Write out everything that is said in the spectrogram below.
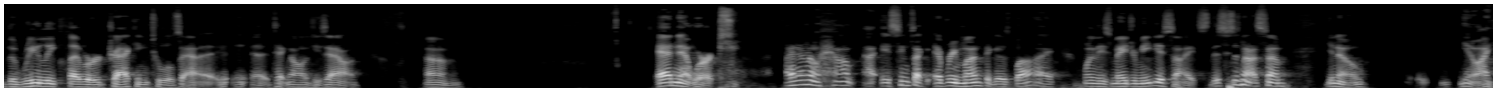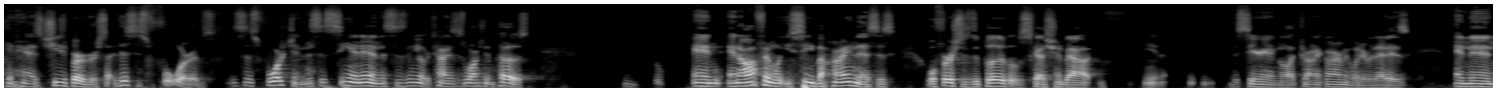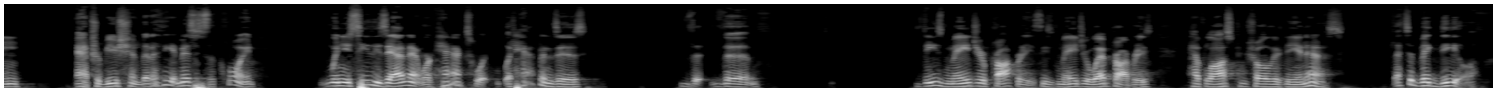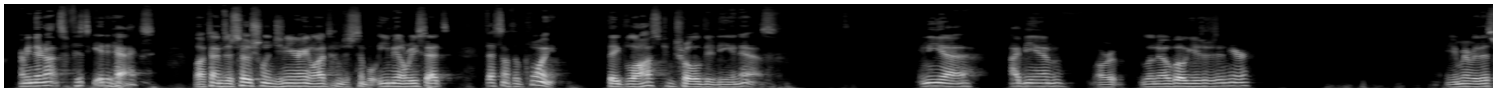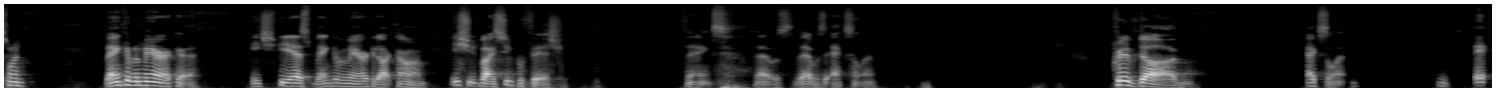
the really clever tracking tools, uh, uh, technologies out. Um, ad networks. I don't know how, it seems like every month that goes by, one of these major media sites, this is not some, you know, you know, I can has cheeseburger site. This is Forbes. This is Fortune. This is CNN. This is the New York Times. This is Washington Post. And, and often what you see behind this is, well, first is a political discussion about, you know, the Syrian Electronic Army, whatever that is, and then attribution. But I think it misses the point. When you see these ad network hacks, what, what happens is the, the these major properties, these major web properties, have lost control of their DNS. That's a big deal. I mean, they're not sophisticated hacks. A lot of times they're social engineering, a lot of times they're simple email resets. That's not the point. They've lost control of their DNS. Any uh, IBM or Lenovo users in here? You remember this one? Bank of America, HTTPS bankofamerica.com, issued by Superfish. Thanks. That was that was excellent. PrivDog. Excellent.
